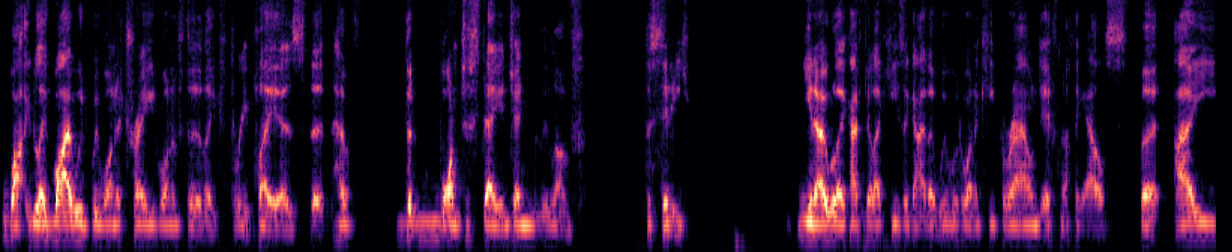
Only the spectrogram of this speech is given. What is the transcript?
why like why would we want to trade one of the like three players that have that want to stay and genuinely love the city you know like i feel like he's a guy that we would want to keep around if nothing else but i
